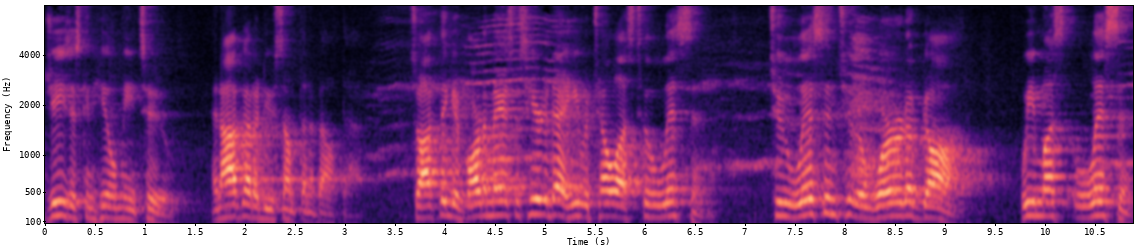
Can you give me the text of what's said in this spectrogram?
Jesus can heal me too. And I've got to do something about that. So I think if Bartimaeus was here today, he would tell us to listen, to listen to the Word of God. We must listen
